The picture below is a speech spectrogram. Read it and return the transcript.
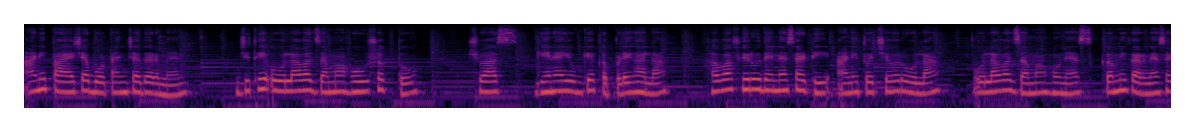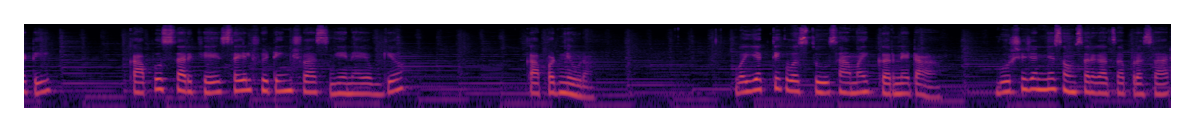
आणि पायाच्या बोटांच्या दरम्यान जिथे ओलावा जमा होऊ शकतो श्वास घेण्यायोग्य कपडे घाला हवा फिरू देण्यासाठी आणि त्वचेवर ओला ओलावा जमा होण्यास कमी करण्यासाठी कापूससारखे सैल फिटिंग श्वास घेण्यायोग्य कापड निवडा. वैयक्तिक वस्तू सामायिक करणे टाळा. बुरशीजन्य संसर्गाचा प्रसार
